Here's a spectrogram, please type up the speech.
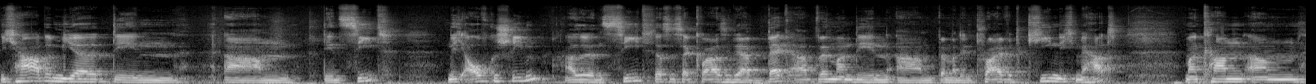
Ich habe mir den, ähm, den Seed nicht aufgeschrieben. Also den Seed, das ist ja quasi der Backup, wenn man den, ähm, wenn man den Private Key nicht mehr hat. Man kann ähm,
